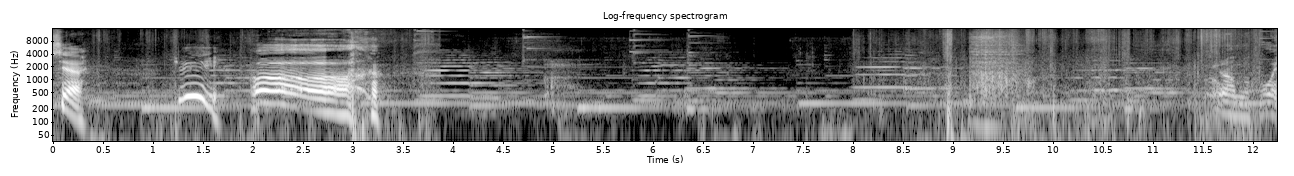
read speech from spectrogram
Kev's here. Gee. Oh. Oh, my boy.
